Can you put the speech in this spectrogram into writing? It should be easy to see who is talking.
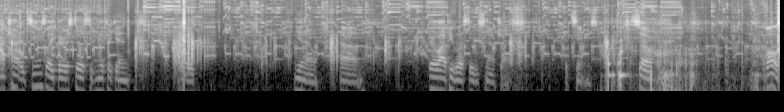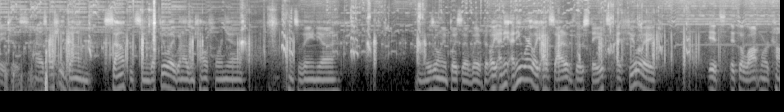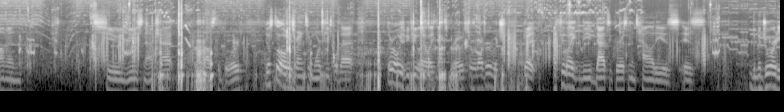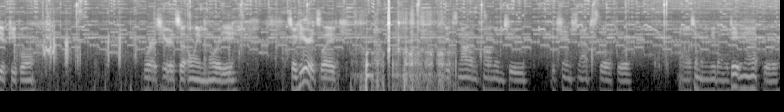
Speaker 1: Snapchat. It seems like there is still a significant like, you know, um, there are a lot of people that still use Snapchat. It seems. So, of all ages, uh, especially down south, it seems. I feel like when I was in California, Pennsylvania, and those are the only places I've lived, but like any anywhere like outside of those states, I feel like it's it's a lot more common to use Snapchat across the board. You'll still always run into more people that there will always be people that like that's gross or whatever, which but I feel like the that's gross mentality is is the majority of people whereas here it's a, only a minority. So here it's like you know, it's not uncommon to exchange snaps still for someone you meet on a dating app or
